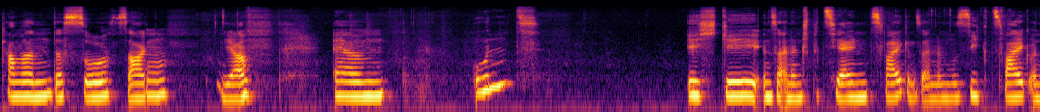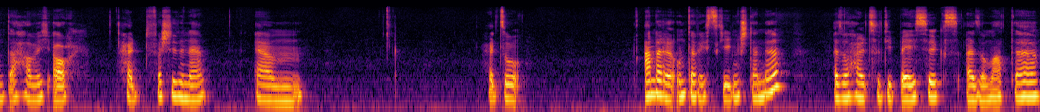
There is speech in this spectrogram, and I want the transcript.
Kann man das so sagen? Ja. Ähm, und ich gehe in so einen speziellen Zweig, in so einen Musikzweig und da habe ich auch halt verschiedene, ähm, halt so andere Unterrichtsgegenstände. Also halt so die Basics, also Mathe,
